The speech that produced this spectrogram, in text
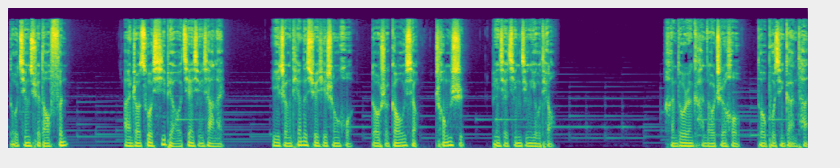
都精确到分，按照作息表践行下来，一整天的学习生活都是高效充实。并且井井有条，很多人看到之后都不禁感叹，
